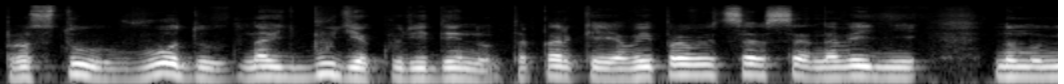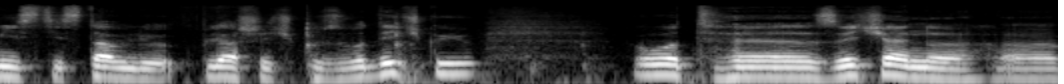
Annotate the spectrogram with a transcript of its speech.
просту воду, навіть будь-яку рідину. Тепер я виправив це все на видному місці ставлю пляшечку з водичкою. От, е, звичайно, е,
